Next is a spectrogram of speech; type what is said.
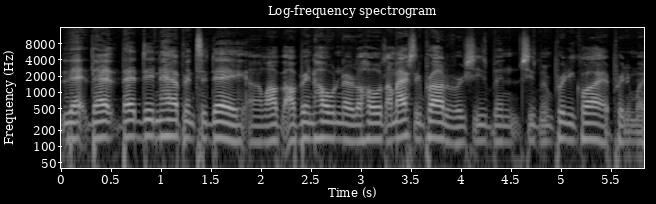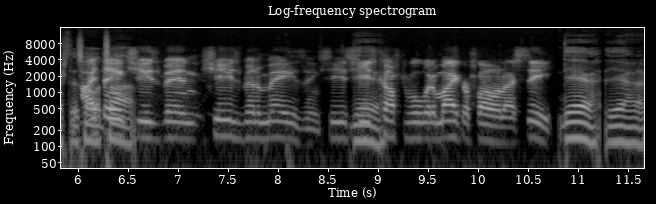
that that that didn't happen today. Um, I've, I've been holding her the whole. I'm actually proud of her. She's been she's been pretty quiet pretty much this whole time. I think time. she's been she's been amazing. She's yeah. she's comfortable with a microphone. I see. Yeah, yeah.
